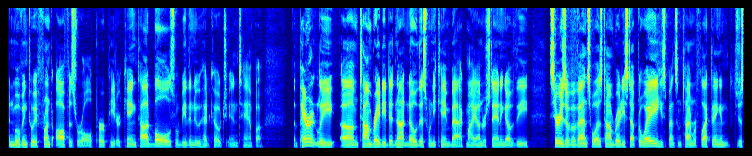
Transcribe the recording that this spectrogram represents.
and moving to a front office role per Peter King. Todd Bowles will be the new head coach in Tampa. Apparently, um, Tom Brady did not know this when he came back. My understanding of the series of events was Tom Brady stepped away. He spent some time reflecting and just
